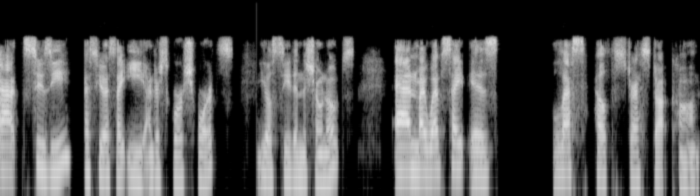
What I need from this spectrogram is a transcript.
at Susie S U S I E underscore Schwartz. You'll see it in the show notes. And my website is lesshealthstress.com.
